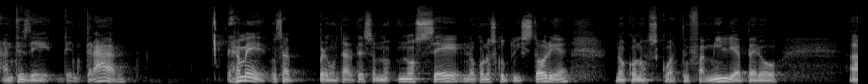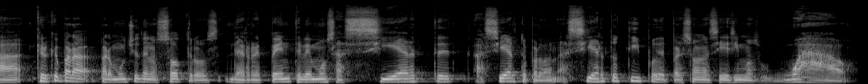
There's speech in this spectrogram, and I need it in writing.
antes de, de entrar, déjame o sea, preguntarte eso. No, no, sé, no conozco tu historia, no conozco a tu familia, pero uh, creo que para, para, muchos de nosotros de repente vemos a, cierto, a, cierto, perdón, a cierto tipo de personas y decimos, wow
